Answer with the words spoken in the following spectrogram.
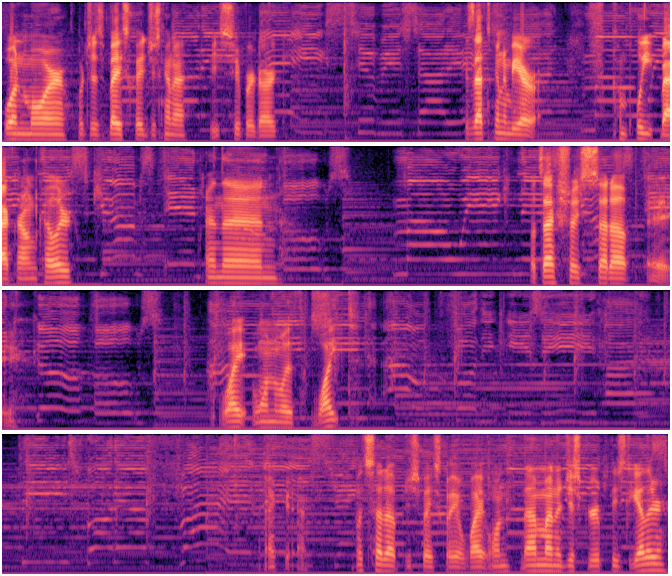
one more, which is basically just to be super dark. Because that's to be our complete background color. And then let's actually set up a white one with white. Okay, let's set up just basically a white one. Then I'm to just group these together,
